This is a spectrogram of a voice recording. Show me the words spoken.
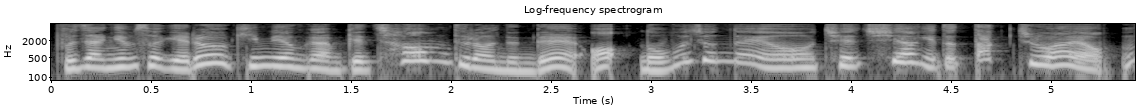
부장님 소개로 김희영과 함께 처음 들었는데, 어, 너무 좋네요. 제 취향에도 딱 좋아요. 음,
